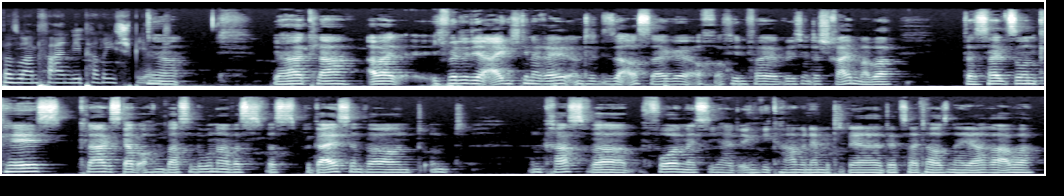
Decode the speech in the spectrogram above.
bei so einem Verein wie Paris spielt. Ja. Ja, klar. Aber ich würde dir eigentlich generell unter dieser Aussage auch auf jeden Fall würde ich unterschreiben, aber das ist halt so ein Case. Klar, es gab auch in Barcelona, was, was begeisternd war und, und, und krass war, bevor Messi halt irgendwie kam in der Mitte der, der 2000er Jahre, aber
